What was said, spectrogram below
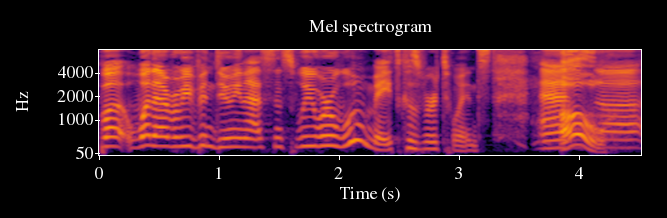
But whatever, we've been doing that since we were womb mates because we're twins. And, Oh, uh,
